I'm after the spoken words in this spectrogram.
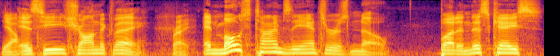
Yeah. is he Sean McVay? Right. And most times the answer is no. But in this case,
